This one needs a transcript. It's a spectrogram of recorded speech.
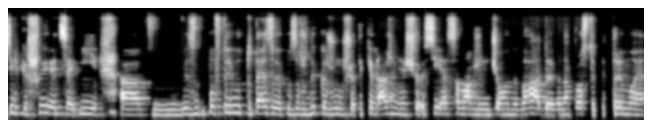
тільки ширяться. І а, повторю ту тезу, яку завжди кажу, що таке враження, що Росія сама вже нічого не вигадує, вона просто підтримує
